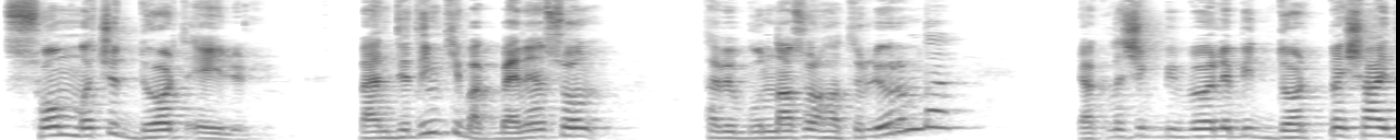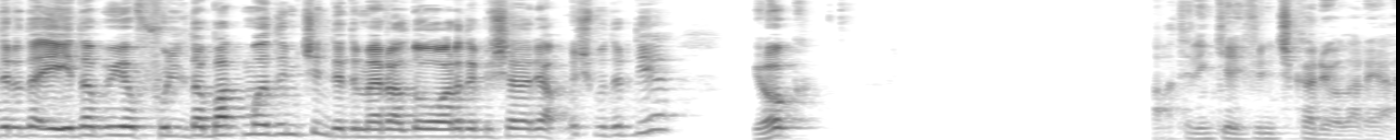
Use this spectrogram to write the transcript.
Son maçı 4 Eylül. Ben dedim ki bak ben en son tabi bundan sonra hatırlıyorum da yaklaşık bir böyle bir 4-5 aydır da AEW'ye full da bakmadığım için dedim herhalde o arada bir şeyler yapmış mıdır diye. Yok. Tatilin keyfini çıkarıyorlar ya.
